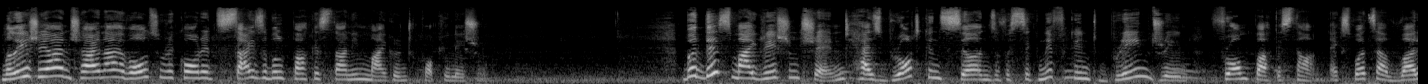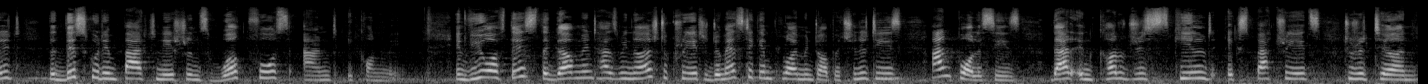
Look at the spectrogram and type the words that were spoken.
Malaysia and China have also recorded sizable Pakistani migrant population. But this migration trend has brought concerns of a significant brain drain from Pakistan. Experts are worried that this could impact nation's workforce and economy. In view of this, the government has been urged to create domestic employment opportunities and policies that encourages skilled expatriates to return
